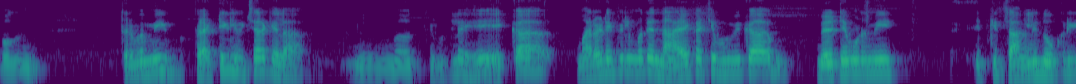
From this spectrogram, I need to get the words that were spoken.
बघून तर मग मी प्रॅक्टिकली विचार केला. की म्हटलं हे एका मराठी फिल्ममध्ये नायकाची भूमिका मिळते म्हणून मी इतकी चांगली नोकरी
